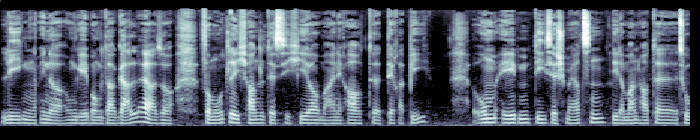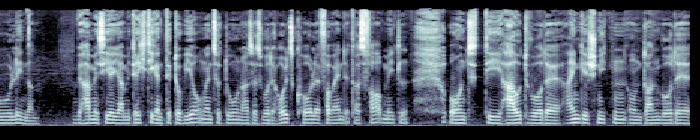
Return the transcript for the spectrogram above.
liegen in der Umgebung der Galle. Also vermutlich handelt es sich hier um eine Art äh, Therapie, um eben diese Schmerzen, die der Mann hatte, zu lindern. Wir haben es hier ja mit richtigen Tätowierungen zu tun, also es wurde Holzkohle verwendet als Farbmittel und die Haut wurde eingeschnitten und dann wurde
